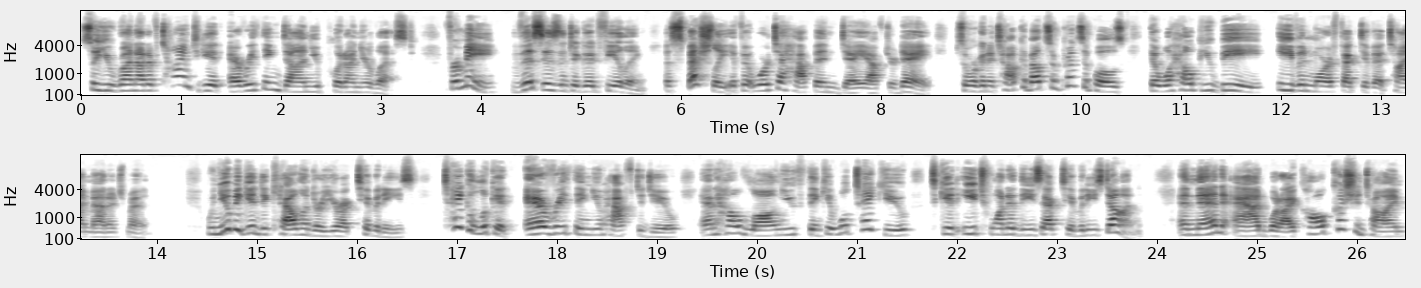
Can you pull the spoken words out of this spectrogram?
so you run out of time to get everything done you put on your list. For me, this isn't a good feeling, especially if it were to happen day after day. So, we're going to talk about some principles that will help you be even more effective at time management. When you begin to calendar your activities, take a look at everything you have to do and how long you think it will take you to get each one of these activities done. And then add what I call cushion time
